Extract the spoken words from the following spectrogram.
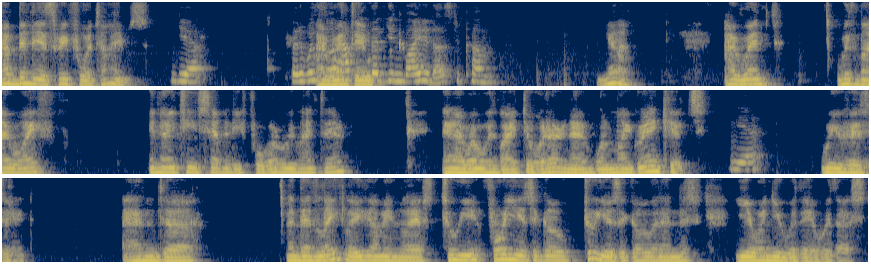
I've been there three, four times. Yeah. But it was I so happy there- that you invited us to come. Yeah. I went with my wife in 1974. We went there. And I went with my daughter and then one of my grandkids. Yeah. We visited. And uh, and then lately, I mean, last two year, four years ago, two years ago, and then this year when you were there with us,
